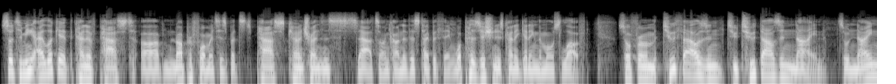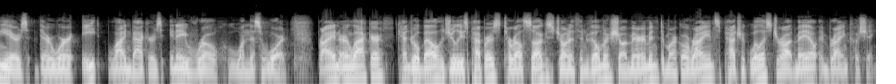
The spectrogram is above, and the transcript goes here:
So to me, I look at kind of past, uh, not performances, but past kind of trends and stats on kind of this type of thing. What position is kind of getting the most love? So from 2000 to 2009, so nine years, there were eight linebackers in a row who won this award. Brian Urlacher, Kendrell Bell, Julius Peppers, Terrell Suggs, Jonathan Vilma, Shawne Merriman, DeMarco Ryans, Patrick Willis, Gerard Mayo, and Brian Cushing.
